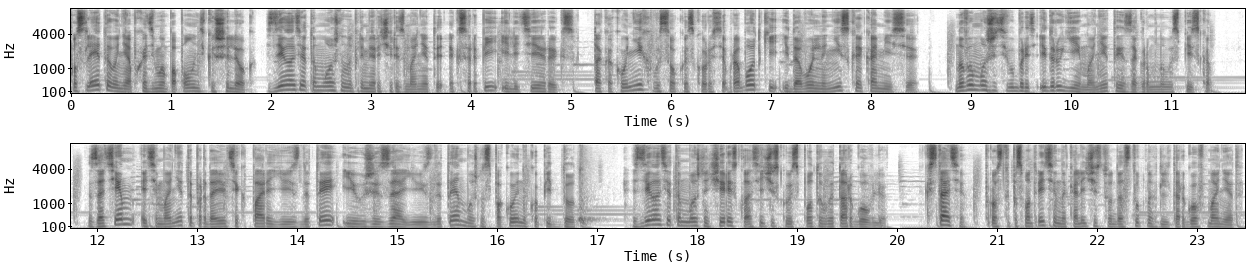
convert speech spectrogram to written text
После этого необходимо пополнить кошелек. Сделать это можно, например, через монеты XRP или TRX, так как у них высокая скорость обработки и довольно низкая комиссия но вы можете выбрать и другие монеты из огромного списка. Затем эти монеты продаете к паре USDT и уже за USDT можно спокойно купить DOT. Сделать это можно через классическую спотовую торговлю. Кстати, просто посмотрите на количество доступных для торгов монет.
